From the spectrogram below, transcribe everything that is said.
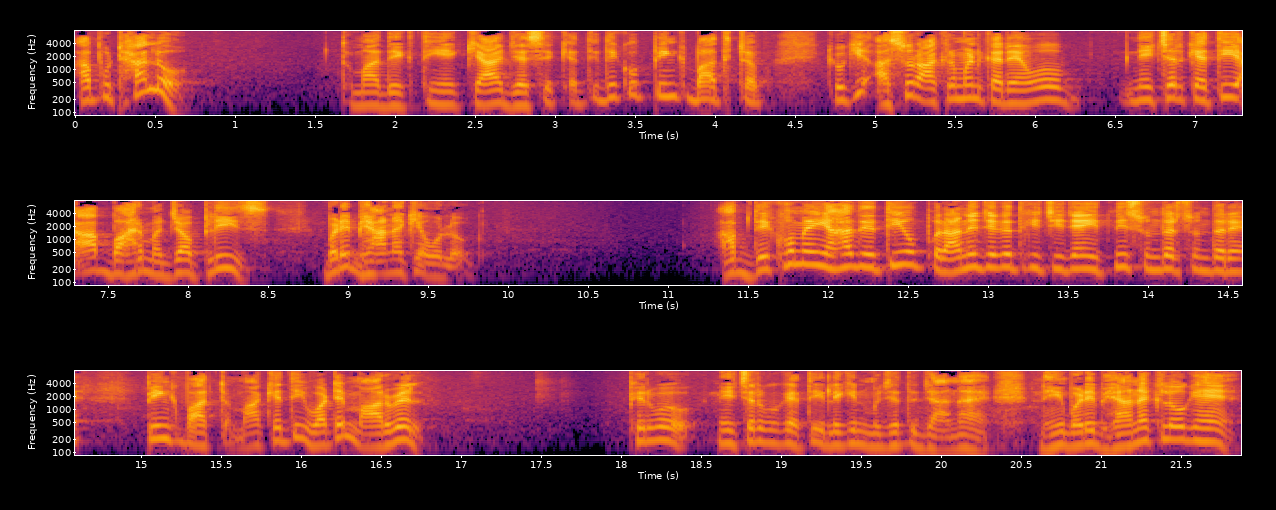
आप उठा लो। तो माँ देखती हैं, क्या? जैसे कहती, देखो पिंक बाथ टब क्योंकि असुर आक्रमण कर रहे हैं, वो नेचर कहती, आप बाहर मत जाओ प्लीज़ बड़े भयानक है वो लोग। आप देखो, मैं यहाँ देती हूँ, पुराने जगत की चीज़ें इतनी सुंदर सुंदर है। पिंक बाथ माँ कहती वट ए मार्वेल फिर वो नेचर को कहती, लेकिन मुझे तो जाना है। नहीं, बड़े भयानक लोग हैं।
